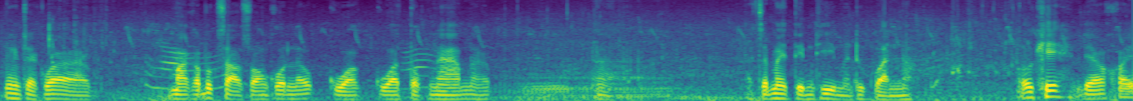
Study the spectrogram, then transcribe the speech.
เนื่องจากว่ามากับลูกสาวสองคนแล้วกลัวกลัวตกน้ำนะครับอาอาจจะไม่เต็มที่เหมือนทุกวันเนาะโอเค เดี๋ยวค่อย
